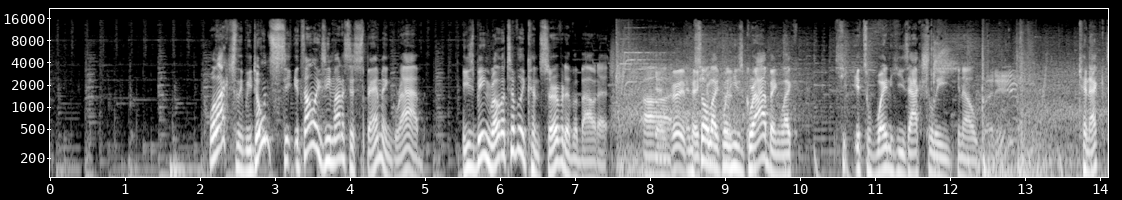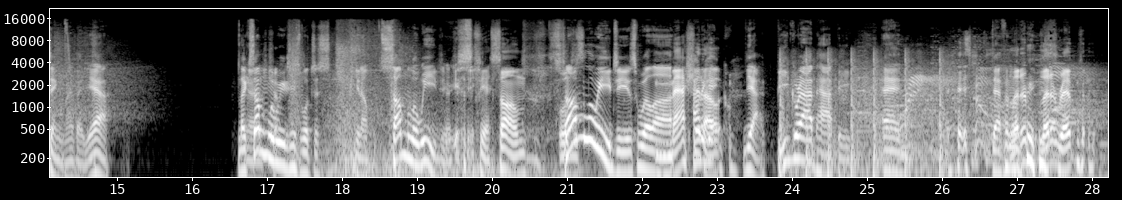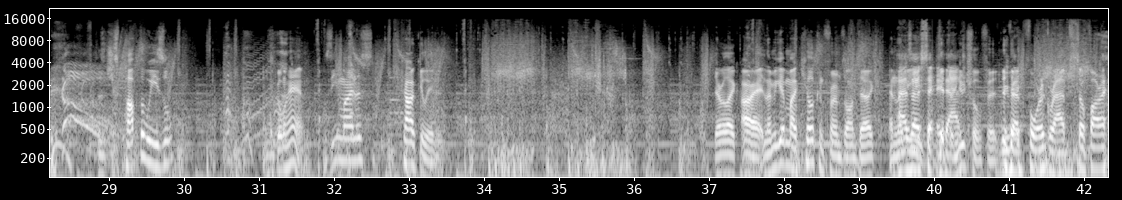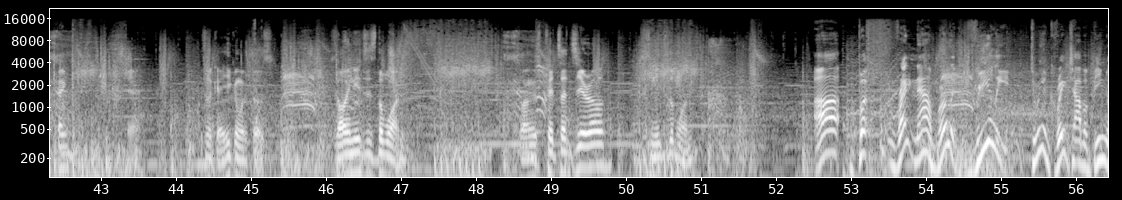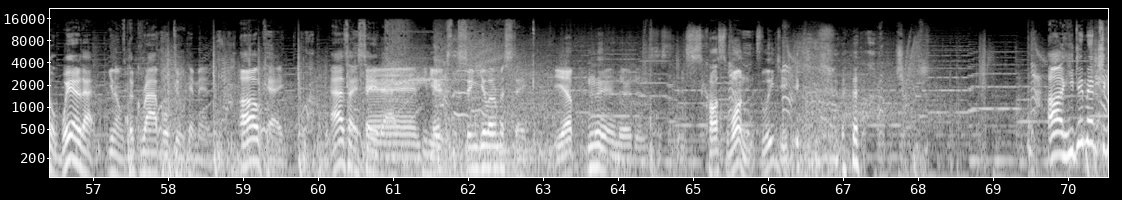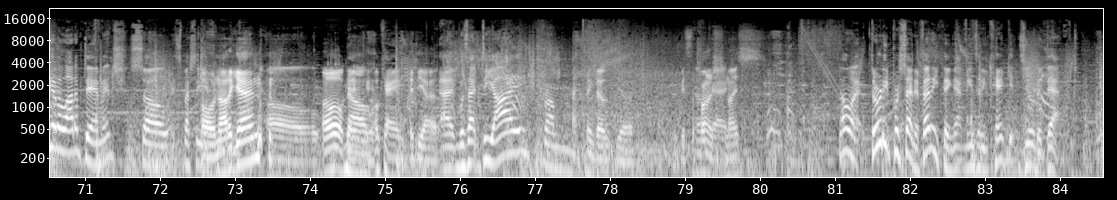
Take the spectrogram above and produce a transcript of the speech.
well, actually, we don't see. It's not like Z minus is spamming grab. He's being relatively conservative about it. Uh, Yeah, very and so, like when he's grabbing, like he, it's when he's actually, you know, connecting with it. Yeah. Like Yeah, some. Luigi's will just, you know, some Luigi's, yeah, some. some Luigi's will uh, mash it get- yeah, be grab happy, and definitely let it let it rip. just, just pop the weasel. Just go ham. Z minus calculated. They were like, all right, let me get my kill confirms on deck, and let As me I say get that, the neutral fit. We've had four grabs so far, I think. yeah, it's okay. He can whip those. 'Cause all he needs is the one. As long as Pit's at zero, he just needs the one. Uh, but right now, Merlyn really doing a great job of being aware that, you know, the grab will do him in. Okay. As I say that, And he makes the singular mistake. Yep, and there it is. It's one. It's Luigi. Uh, he did manage to get a lot of damage, so especially. oh, not he- again. Oh. Oh, okay, No, okay. Yeah, Uh, was that DI from. I think that was yeah. He gets the punish. Okay. Nice. No, uh, 30%. If anything, that means that he can't get zero to death.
